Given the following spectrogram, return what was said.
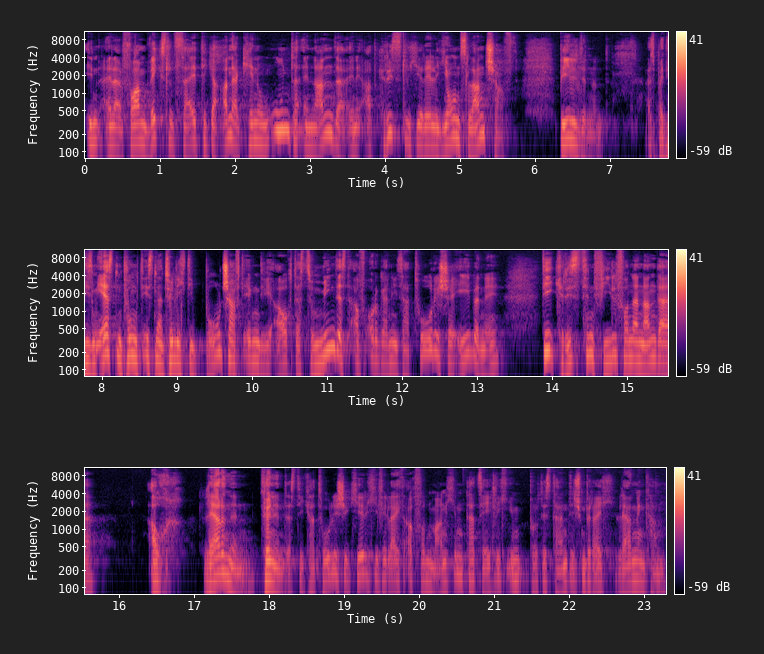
in einer Form wechselseitiger Anerkennung untereinander eine Art christliche Religionslandschaft bilden. Und also bei diesem ersten Punkt ist natürlich die Botschaft irgendwie auch, dass zumindest auf organisatorischer Ebene die Christen viel voneinander auch lernen können, dass die katholische Kirche vielleicht auch von manchem tatsächlich im protestantischen Bereich lernen kann.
